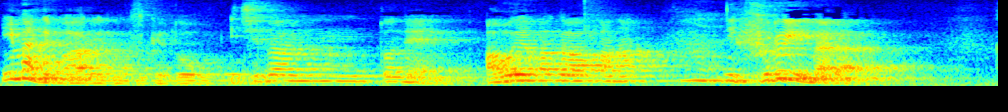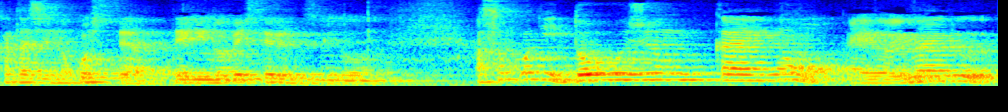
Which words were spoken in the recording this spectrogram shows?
今でもあるんですけど一番とね青山側かな？はい。に古いまだ形残してあってリノベしてるんですけど、うん。あそこに同潤会の、えーいわゆる、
